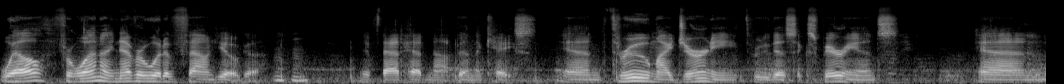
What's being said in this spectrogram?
Well, for one, I never would have found yoga Mm-hmm. if that had not been the case. And through my journey, through this experience, and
